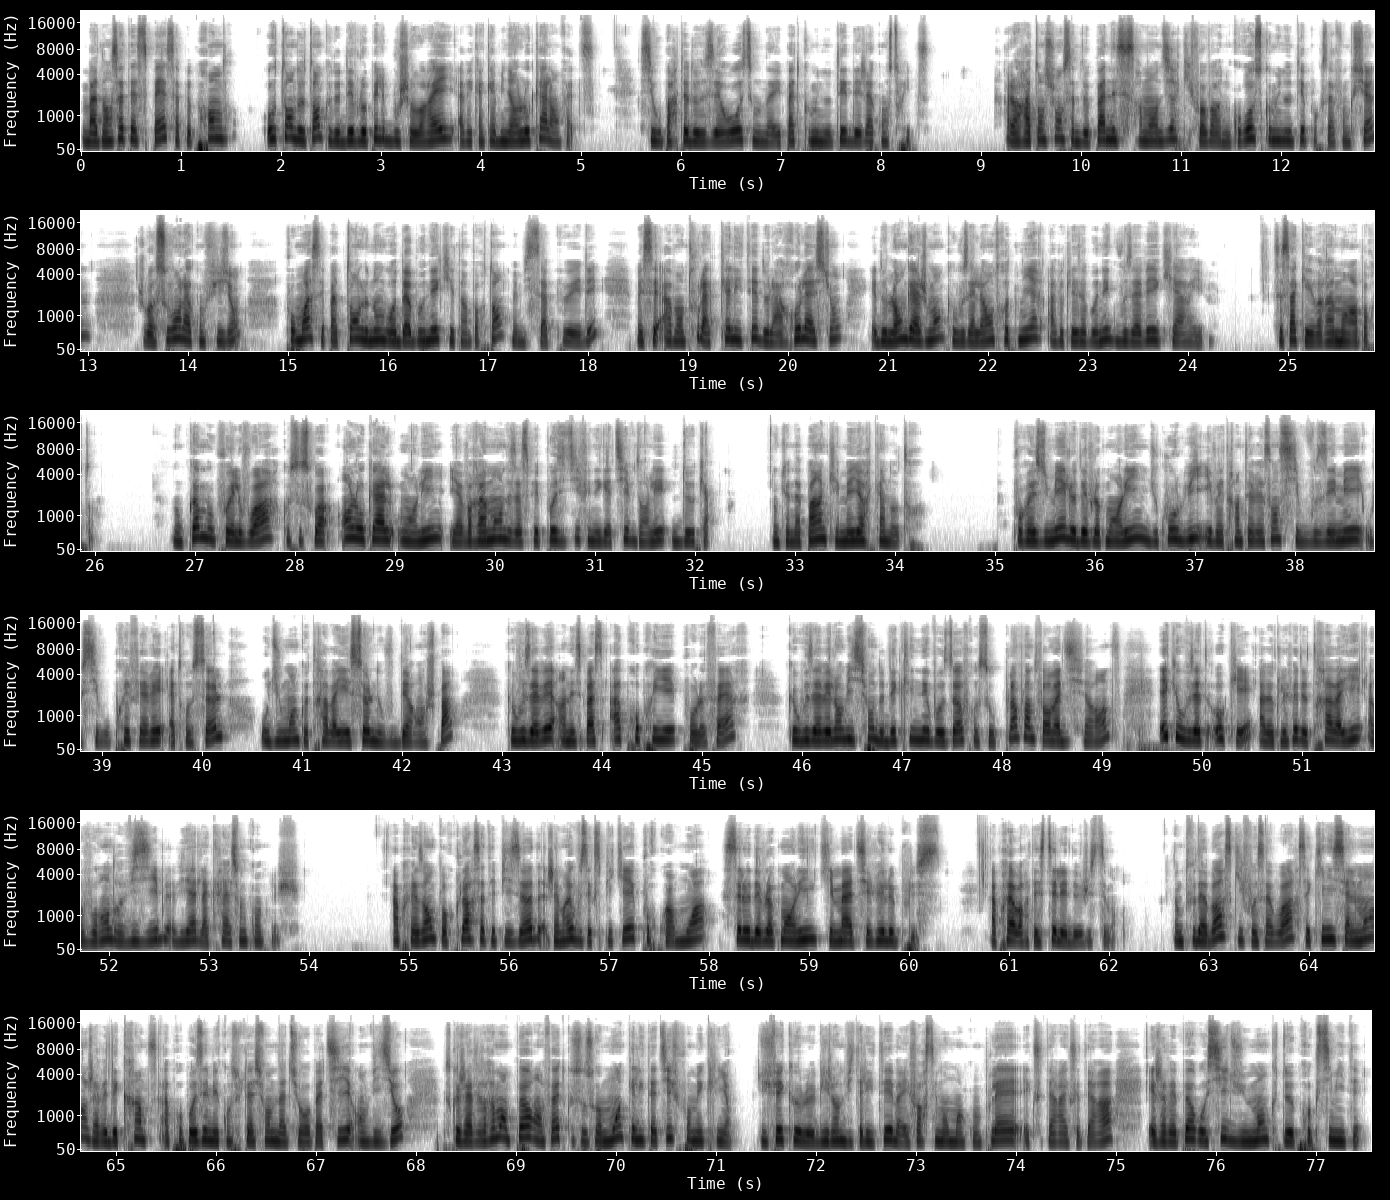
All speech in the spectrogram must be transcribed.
bah dans cet aspect, ça peut prendre autant de temps que de développer le bouche à oreille avec un cabinet local en fait. Si vous partez de zéro, si vous n'avez pas de communauté déjà construite. Alors attention, ça ne veut pas nécessairement dire qu'il faut avoir une grosse communauté pour que ça fonctionne. Je vois souvent la confusion. Pour moi, c'est pas tant le nombre d'abonnés qui est important, même si ça peut aider, mais c'est avant tout la qualité de la relation et de l'engagement que vous allez entretenir avec les abonnés que vous avez et qui arrivent. C'est ça qui est vraiment important. Donc comme vous pouvez le voir, que ce soit en local ou en ligne, il y a vraiment des aspects positifs et négatifs dans les deux cas. Donc il n'y en a pas un qui est meilleur qu'un autre. Pour résumer, le développement en ligne, du coup, lui, il va être intéressant si vous aimez ou si vous préférez être seul, ou du moins que travailler seul ne vous dérange pas, que vous avez un espace approprié pour le faire, que vous avez l'ambition de décliner vos offres sous plein plein de formats différents et que vous êtes OK avec le fait de travailler à vous rendre visible via de la création de contenu. À présent, pour clore cet épisode, j'aimerais vous expliquer pourquoi moi, c'est le développement en ligne qui m'a attiré le plus. Après avoir testé les deux, justement. Donc tout d'abord, ce qu'il faut savoir, c'est qu'initialement, j'avais des craintes à proposer mes consultations de naturopathie en visio, parce que j'avais vraiment peur en fait que ce soit moins qualitatif pour mes clients du fait que le bilan de vitalité bah, est forcément moins complet, etc., etc. Et j'avais peur aussi du manque de proximité.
